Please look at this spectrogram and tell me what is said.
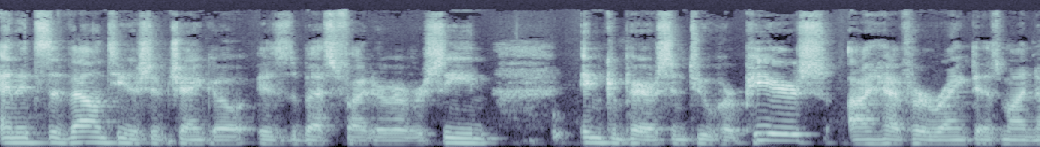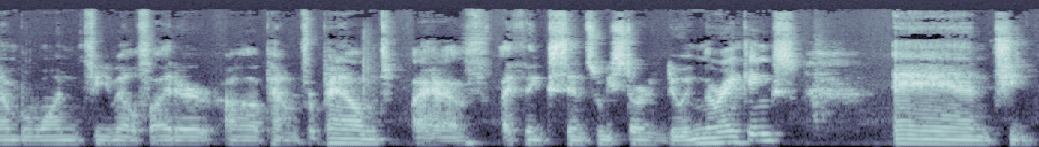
And it's that Valentina Shevchenko is the best fighter I've ever seen in comparison to her peers. I have her ranked as my number one female fighter, uh, pound for pound. I have, I think, since we started doing the rankings. and she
